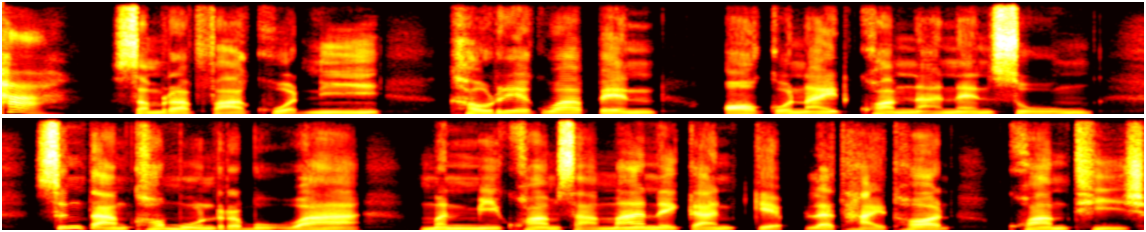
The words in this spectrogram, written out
ค่ะสำหรับฝาขวดนี้ เขาเรียกว่าเป็นออโกไนต์ความหนาแน่นสูง ซึ่งตามข้อมูลระบุว่า มันมีความสามารถในการเก็บและถ่ายทอดความถี่เฉ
